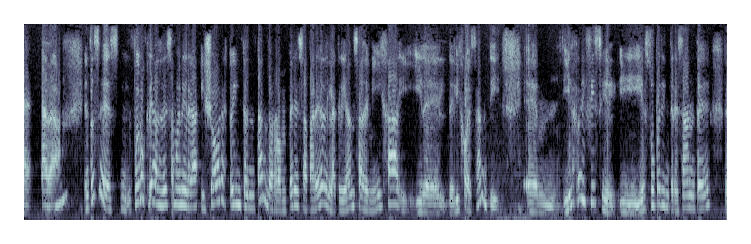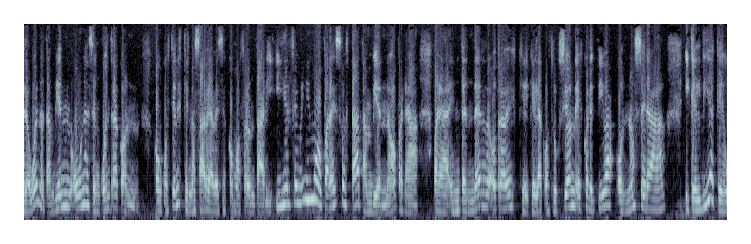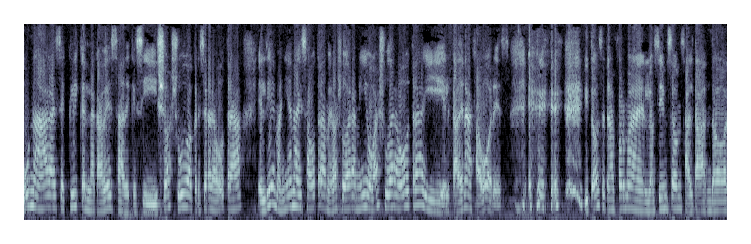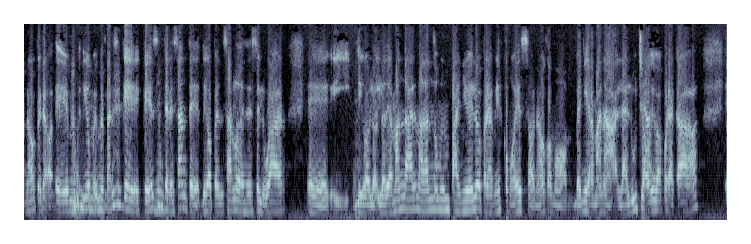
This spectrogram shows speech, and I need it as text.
Entonces, fuimos criadas de esa manera y yo ahora estoy intentando romper esa pared en la crianza de mi hija y, del hijo de Santi. Em, y es re difícil y, es súper interesante, pero bueno, también una se encuentra con, con, cuestiones que no sabe a veces cómo afrontar. Y, el feminismo para eso está también, ¿no? Para, para entender otra vez que, que la construcción es colectiva o no será y que el día que una haga ese clic en la cabeza de que si yo ayudo a crecer a la otra, el día de mañana esa otra me va a ayudar a mí o va a ayudar a otra y el cadena de favores. y todo se transforma en los Simpsons saltando, ¿no? Pero eh, digo, me, parece que, es interesante, digo, pensarlo desde ese lugar. Eh, y digo, lo, lo, de Amanda Alma dándome un pañuelo para mí es como eso, ¿no? Como, vení hermana, la lucha hoy va por acá.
